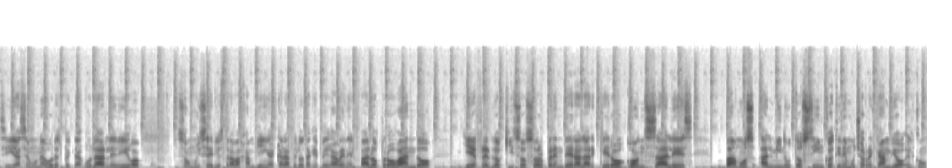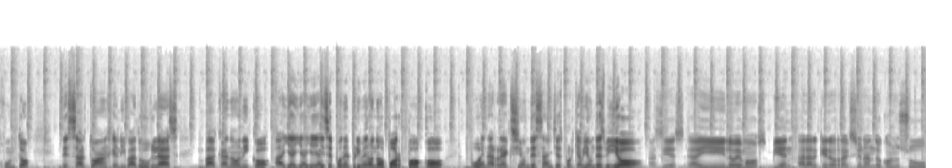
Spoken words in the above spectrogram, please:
Sí, hacen un laburo espectacular, le digo. Son muy serios, trabajan bien. Y acá la pelota que pegaba en el palo probando Jeffred lo quiso sorprender al arquero González. Vamos al minuto 5, tiene mucho recambio el conjunto de Salto Ángel y va Douglas, va Canónico. Ay, ay, ay, ay, ay, se pone el primero, no por poco. Buena reacción de Sánchez porque había un desvío. Así es, ahí lo vemos bien al arquero reaccionando con su,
